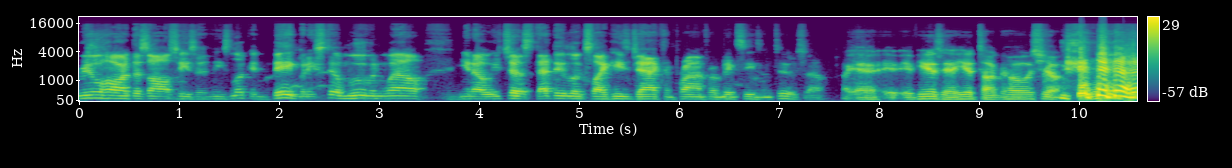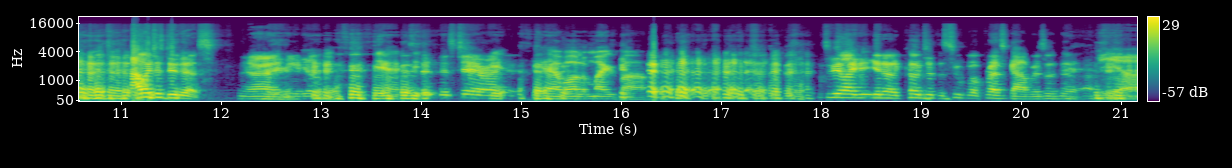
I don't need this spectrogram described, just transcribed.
real hard this all season. He's looking big, but he's still moving well. You know, he's just that dude looks like he's jacked and prime for a big season too. So oh, yeah, if he was here, he'll talk the whole show. I would just do this. All right, here you go. Yeah, this chair right. He, have all the mics bound. to be like you know the coach at the Super Bowl press conference with the yeah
